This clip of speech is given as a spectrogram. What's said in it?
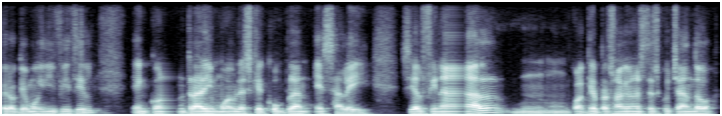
pero que muy difícil encontrar inmuebles que cumplan esa ley. Si al final mm, cualquier persona que nos esté escuchando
